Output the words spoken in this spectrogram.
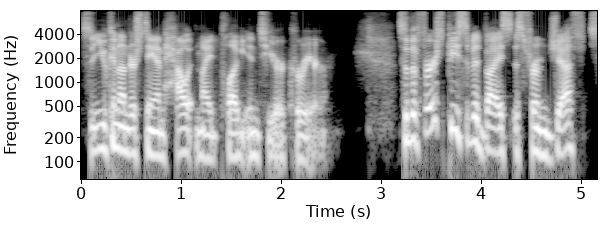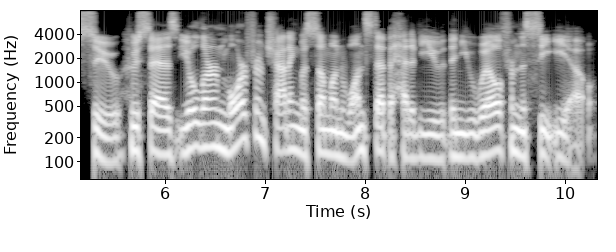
so you can understand how it might plug into your career. So the first piece of advice is from Jeff Su, who says, You'll learn more from chatting with someone one step ahead of you than you will from the CEO.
